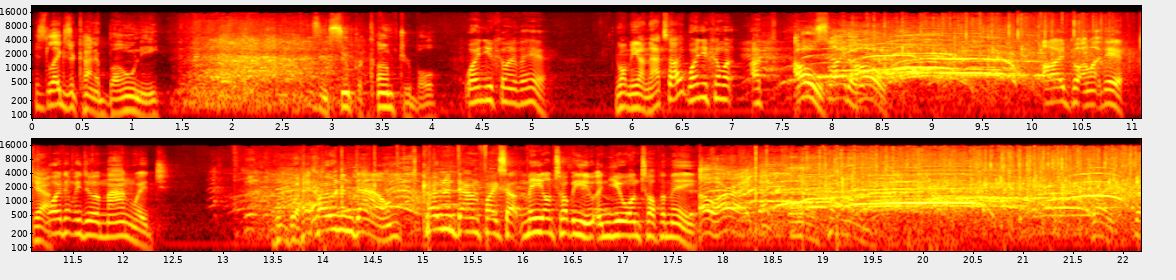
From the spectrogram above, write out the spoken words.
his legs are kind of bony. Isn't super comfortable. Why don't you come over here? You want me on that side? Why don't you come on? I, Oh, slide over. I've got an idea. Yeah. Why don't we do a man wedge? Conan down, Conan down face up, me on top of you and you on top of me. Oh, all right. That, oh, Right, so,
